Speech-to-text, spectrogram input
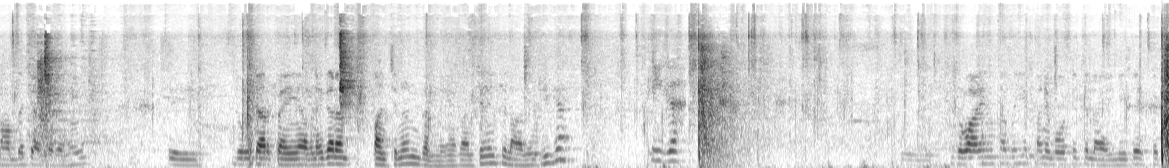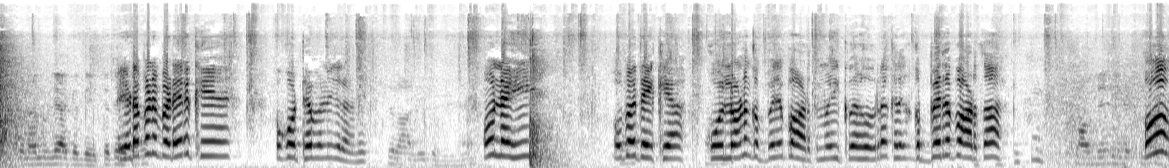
ਬੰਬ ਚੱਲ ਰਹੇ ਨੇ ਤੇ ਦੋ ਚਾਰ ਪਏ ਆ ਆਪਣੇ ਘਰ ਪੰਜ ਨੂੰ ਦੰਨੇ ਆ ਪੰਜ ਨੂੰ ਚਲਾ ਦਿਓ ਠੀਕ ਹੈ ਠੀਕ ਆ। ਦੀਵਾਲੀ ਨੂੰ ਤਾਂ ਬਈ ਆਪਾਂ ਨੇ ਬਹੁਤੇ ਚਲਾਏ ਨਹੀਂ ਤੇ ਫਿਰ ਇਹਨਾਂ ਨੂੰ ਲਿਆ ਕੇ ਦੇ ਦਿੱਤੇ ਤੇ ਤੇ ਜਿਹੜਾ ਆਪਣੇ ਬੜੇ ਰੱਖੇ ਆ ਉਹ ਕੋਠੇ ਵੱਲ ਨਹੀਂ ਚਲਾਣੇ ਚਲਾ ਦੇ ਤੁਸੀਂ ਉਹ ਨਹੀਂ ਉਹ ਮੈਂ ਦੇਖਿਆ ਕੋਲੋਂ ਨਾ ਗੱਬੇ ਦੇ ਪਾੜ ਤੇ ਮੈਂ ਇੱਕ ਵਾਰ ਹੋਰ ਰੱਖ ਲਿਆ ਗੱਬੇ ਦੇ ਪਾੜਤਾ ਚੱਲਦੇ ਨਹੀਂ ਉਹ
